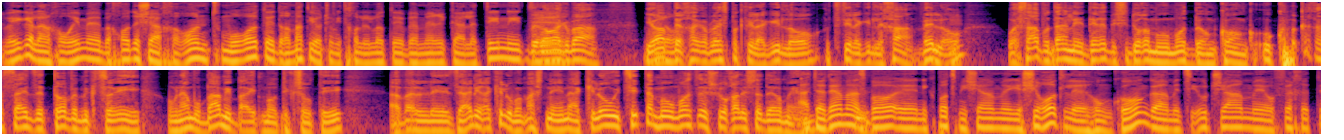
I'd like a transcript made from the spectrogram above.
ויגאל, אנחנו רואים אה, בחודש האחרון תמורות דרמטיות שמתחוללות באמריקה הלטינית. ולא רק בה. יואב, דרך אגב, לא הספקתי להגיד לו, רציתי להגיד לך ולא, הוא עשה עבודה נהדרת בשידור המהומות בהונג קונג. הוא כל כך עשה את זה טוב ומקצועי, אמנם הוא בא מבית מאוד תקשורתי, אבל אה, זה היה נראה כאילו ממש נהנה, כאילו הוא הצית את המהומות כדי שהוא יוכל לשדר מהן. אתה יודע מה, אז בוא אה, נקפוץ משם אה, ישירות להונג קונג. המציאות שם הופכת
